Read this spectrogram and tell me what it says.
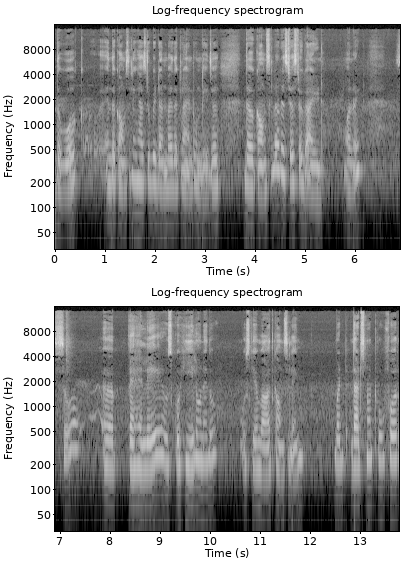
the work in the counseling has to be done by the client only. The counselor is just a guide all right so पहले उसको हील होने दो, उसके बाद counselling but that's not true for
